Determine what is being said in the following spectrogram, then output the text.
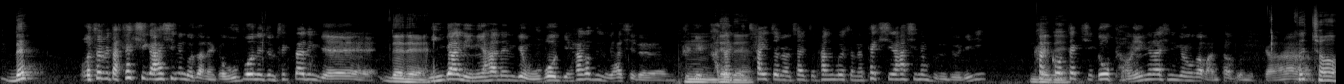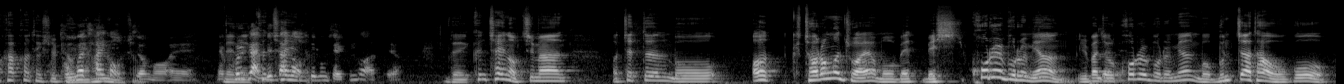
네? 어차피 다 택시가 하시는 거잖아요. 그러니까 우버는 좀 색다른 게 네네. 민간인이 하는 게 우버기 하거든요, 사실은. 그게 음, 가장 네네. 큰 차이점은 차이점. 한국에서는 택시 하시는 분들이 카카오 네네. 택시도 병행을 하시는 경우가 많다 보니까 그쵸 카카오 택시를 정말 병행하는 차이가 거죠. 없죠. 뭐 예. 그냥 네네, 콜가 안 큰 된다는 차이는- 어떻게 보면 제일 큰 것 같아요. 네, 큰 차이는 없지만 어쨌든 뭐 어, 저런 건 좋아요. 뭐 메, 메시 콜을 부르면 일반적으로 네네. 콜을 부르면 뭐 문자 다 오고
